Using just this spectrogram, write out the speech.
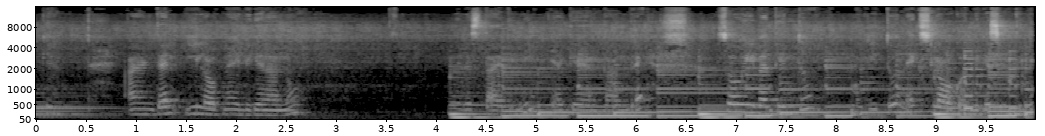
ಓಕೆ ಆ್ಯಂಡ್ ದೆನ್ ಈ ಲಾಗ್ನ ಇಲ್ಲಿಗೆ ನಾನು ನಿಲ್ಲಿಸ್ತಾ ಇದ್ದೀನಿ. ಯಾಕೆ ಅಂತ ಅಂದರೆ ಸೊ ಇವತ್ತಿಂದು ಮುಗೀತು. ನೆಕ್ಸ್ಟ್ ಲಾಗ್ ಒಂದಿಗೆ ಸಿಗ್ತೀನಿ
